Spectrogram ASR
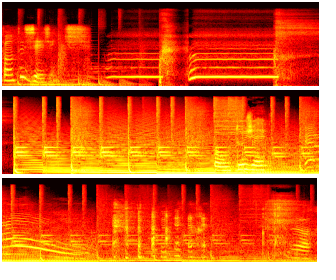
Ponto G, gente. Ponto G. Errou!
